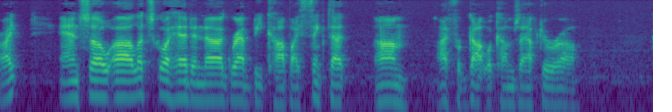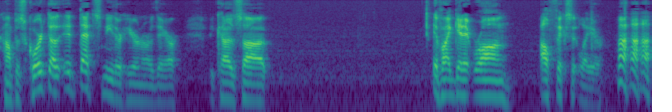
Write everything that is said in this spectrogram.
All right. And so uh, let's go ahead and uh, grab BCOP. I think that um, I forgot what comes after uh, Compass it, that's neither here nor there because uh, if I get it wrong, I'll fix it later.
